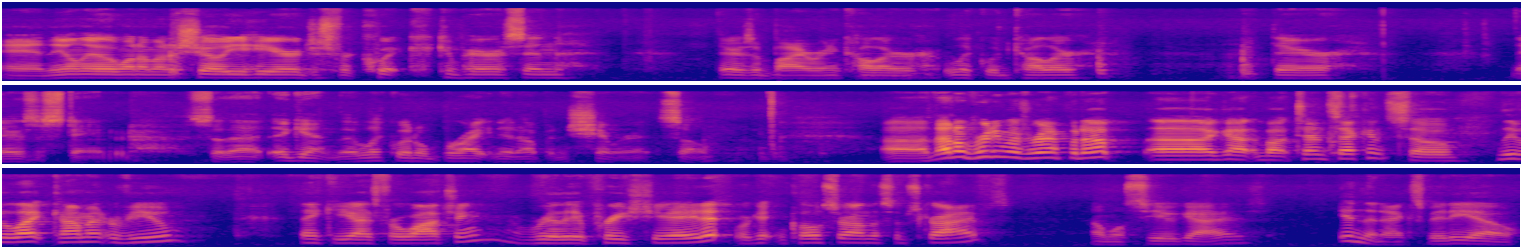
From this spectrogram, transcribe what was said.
And the only other one I'm going to show you here, just for quick comparison, there's a Byron color, liquid color, right there. There's a standard. So that, again, the liquid will brighten it up and shimmer it. So uh, that'll pretty much wrap it up. Uh, I got about 10 seconds, so leave a like, comment, review. Thank you guys for watching. Really appreciate it. We're getting closer on the subscribes. And we'll see you guys in the next video.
